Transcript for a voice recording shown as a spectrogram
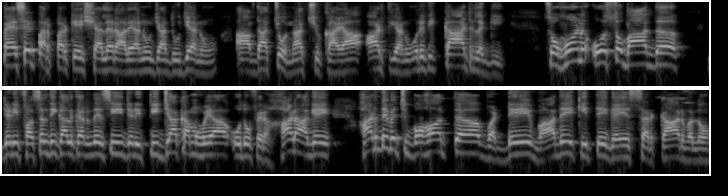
ਪੈਸੇ ਭਰ ਭਰ ਕੇ ਸ਼ੈਲਰ ਵਾਲਿਆਂ ਨੂੰ ਜਾਂ ਦੂਜਿਆਂ ਨੂੰ ਆਪਦਾ ਝੋਨਾ ਚੁਕਾਇਆ, ਆੜਤੀਆਂ ਨੂੰ, ਉਹਦੇ ਦੀ ਕਾਟ ਲੱਗੀ। ਸੋ ਹੁਣ ਉਸ ਤੋਂ ਬਾਅਦ ਜਿਹੜੀ ਫਸਲ ਦੀ ਗੱਲ ਕਰਦੇ ਸੀ, ਜਿਹੜੀ ਤੀਜਾ ਕੰਮ ਹੋਇਆ, ਉਦੋਂ ਫਿਰ ਹੜ ਆ ਗਏ। ਹੜ ਦੇ ਵਿੱਚ ਬਹੁਤ ਵੱਡੇ ਵਾਅਦੇ ਕੀਤੇ ਗਏ ਸਰਕਾਰ ਵੱਲੋਂ।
